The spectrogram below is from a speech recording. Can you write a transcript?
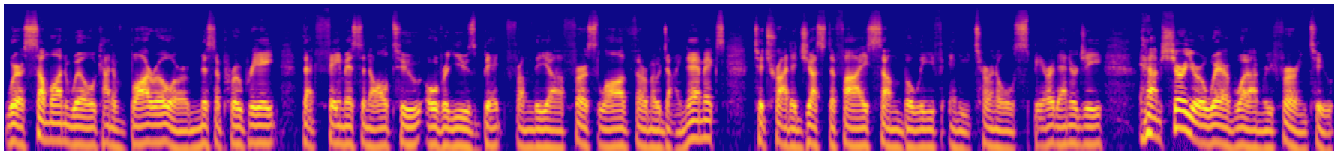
where someone will kind of borrow or misappropriate that famous and all too overused bit from the uh, first law of thermodynamics to try to justify some belief in eternal spirit energy. And I'm sure you're aware of what I'm referring to.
